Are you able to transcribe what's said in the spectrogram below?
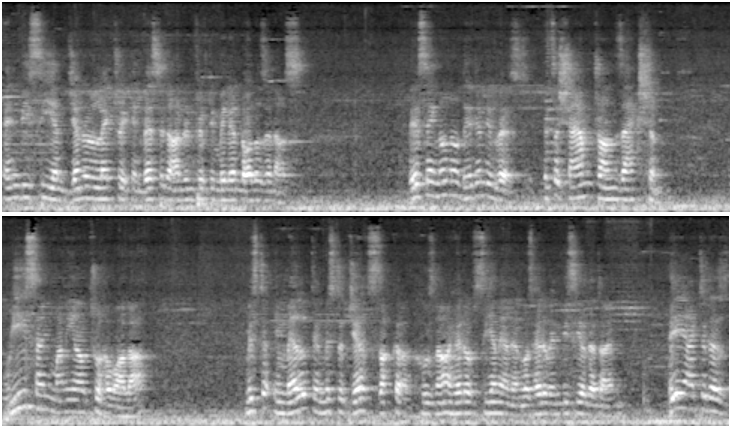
NBC and General Electric invested $150 million in us, they're saying, no, no, they didn't invest. It's a sham transaction. We send money out through Hawala. Mr. Immelt and Mr. Jeff Zucker, who's now head of CNN and was head of NBC at that time, they acted as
